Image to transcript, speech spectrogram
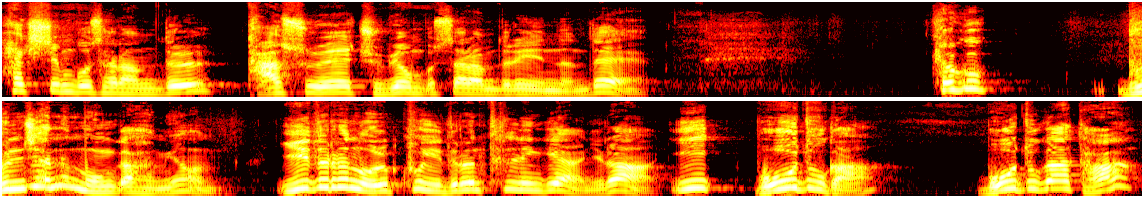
핵심부 사람들, 다수의 주변부 사람들이 있는데 결국 문제는 뭔가 하면 이들은 옳고 이들은 틀린 게 아니라 이 모두가 모두가 다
